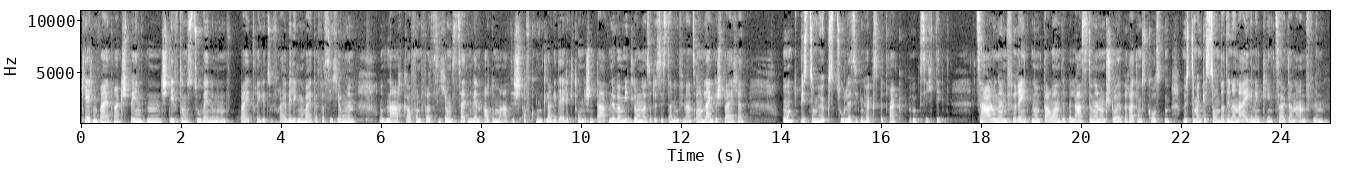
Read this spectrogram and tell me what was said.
Kirchenbeitrag, Spenden, Stiftungszuwendungen und Beiträge zu freiwilligen Weiterversicherungen und Nachkauf von Versicherungszeiten werden automatisch auf Grundlage der elektronischen Datenübermittlung, also das ist dann im Finanz Online gespeichert, und bis zum höchst zulässigen Höchstbetrag berücksichtigt. Zahlungen für Renten und dauernde Belastungen und Steuerberatungskosten müsste man gesondert in einer eigenen Kennzahl dann anführen.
